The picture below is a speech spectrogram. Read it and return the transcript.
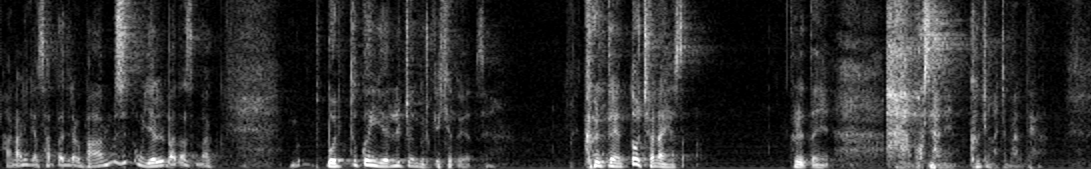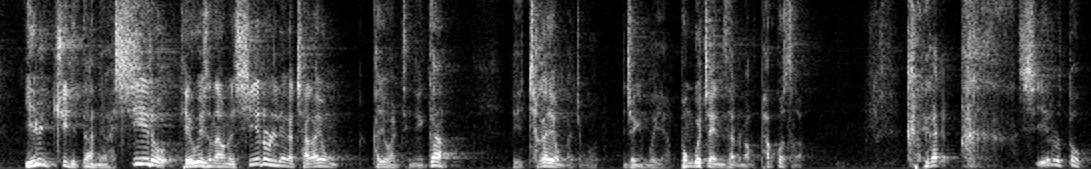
하나님께 사따지라고 밤새도록 열받아서 막 머리뚜껑이 열릴 정도로 그렇게 기도했어요 그랬더니 또 전화해서. 그랬더니 아 목사님 걱정하지 말아 내가. 일주일 있다 내가 CLO 대우에서 나오는 CLO를 내가 자가용 가져갈 테니까 자가용 가지고 저기 뭐야 봉고차 있는 사람하고 바꿔서. 그래가지고 아, CLO 또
